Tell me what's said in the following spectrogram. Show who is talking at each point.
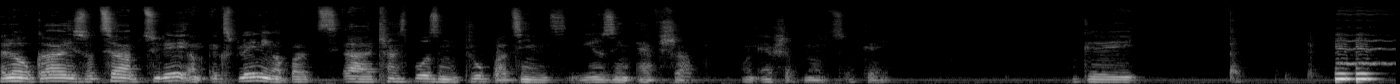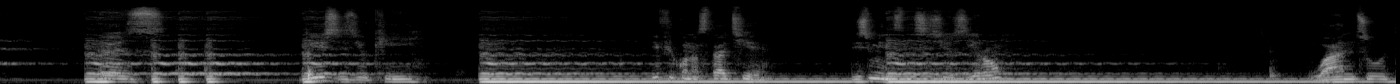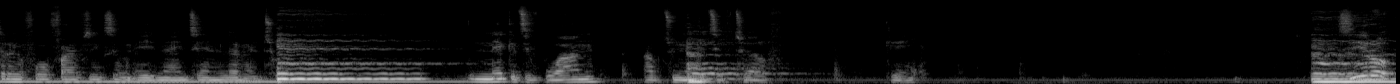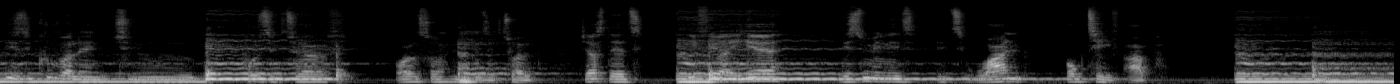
Speaker 1: hello guys. What's up? Today i'm explaining about uh, transposing through patterns using f sharp on f sharp notes okay. Okay. As this is your key. If you're gonna start here this means this is your zero one, two, three, four, five, six, seven, eight, nine, ten, eleven, twelve. Negative 1 up to negative 12. Okay. 0 is equivalent to positive 12, also negative 12. Just that if you are here, this means it's one octave up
